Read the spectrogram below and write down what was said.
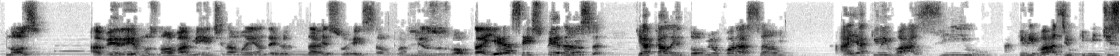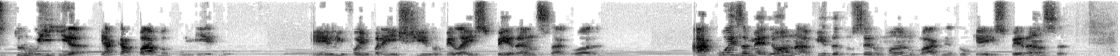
nós haveremos novamente na manhã da ressurreição quando Amém. Jesus voltar. E essa é a esperança que acalentou meu coração. Aí aquele vazio, aquele vazio que me destruía, que acabava comigo, ele foi preenchido pela esperança agora. Há coisa melhor na vida do ser humano, Wagner, do que esperança?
